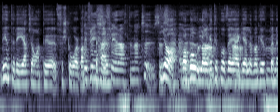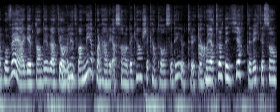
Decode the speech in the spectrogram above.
det är inte det att jag inte förstår vart Det det, finns här... ju flera alternativ. Så att Ja, hur? bolaget Ja, är på väg ja. eller var gruppen Mm. är på väg. Utan det är att jag vill inte vara med på den här resan och det kanske kan ta sig det uttrycket. Men jag tror att det är jätteviktigt som,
